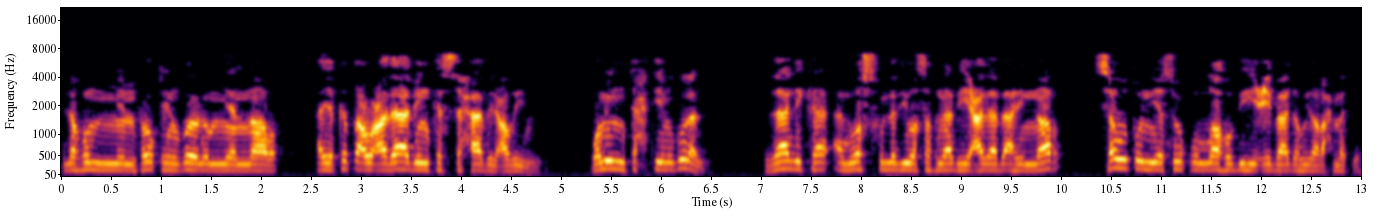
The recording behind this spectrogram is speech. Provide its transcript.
لهم من فوقهم ظلل من النار أي قطع عذاب كالسحاب العظيم. ومن تحتهم ظلل. ذلك الوصف الذي وصفنا به عذاب أهل النار. سوط يسوق الله به عباده إلى رحمته.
